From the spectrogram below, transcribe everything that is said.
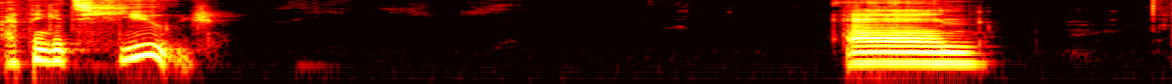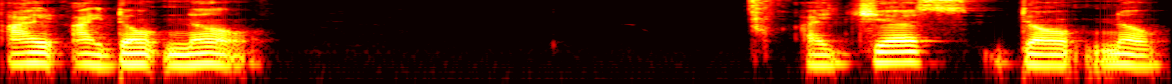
I think it's huge. And I, I don't know. I just don't know.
